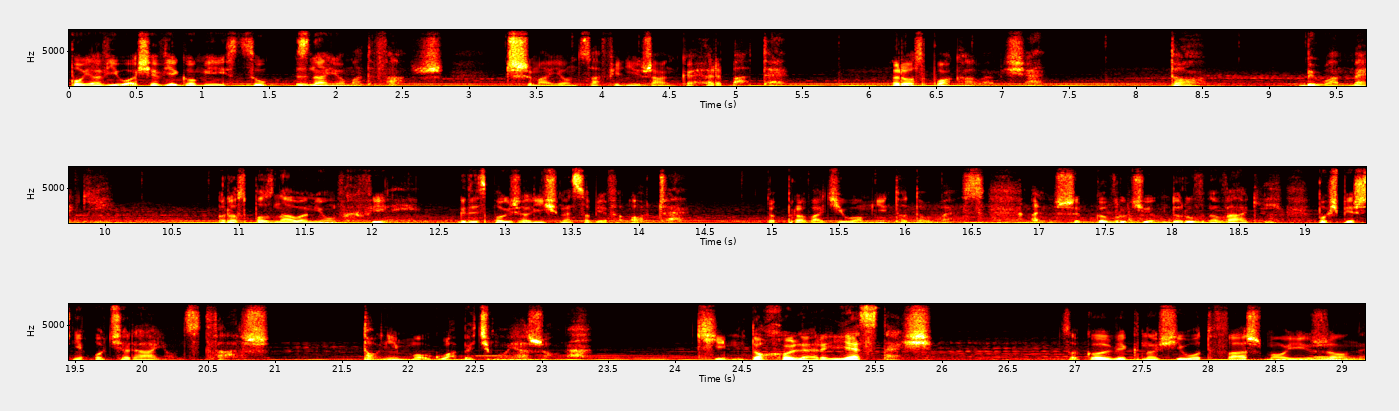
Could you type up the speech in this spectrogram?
pojawiła się w jego miejscu znajoma twarz, trzymająca filiżankę herbaty. Rozpłakałem się. To była Megi. Rozpoznałem ją w chwili, gdy spojrzeliśmy sobie w oczy. Doprowadziło mnie to do łez, ale szybko wróciłem do równowagi, pośpiesznie ocierając twarz. To nie mogła być moja żona. Kim do cholery jesteś? Cokolwiek nosiło twarz mojej żony,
